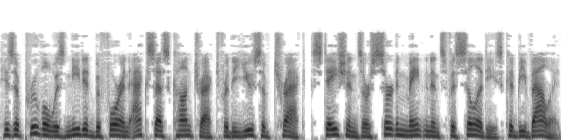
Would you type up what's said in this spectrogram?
his approval was needed before an access contract for the use of track, stations or certain maintenance facilities could be valid,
